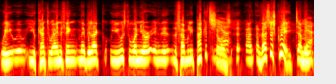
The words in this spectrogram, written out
we, we you can't do anything. Maybe like you used to when you're in the, the family package so Yeah. uh, and, and that's just great. I mean yeah.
